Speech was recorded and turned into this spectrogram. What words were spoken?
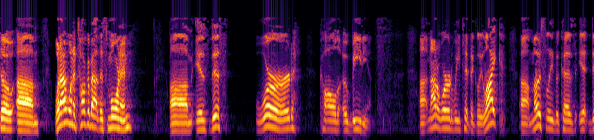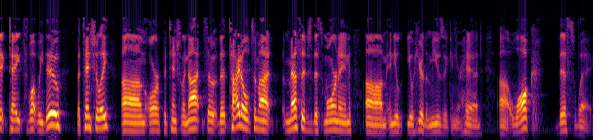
So, um, what I want to talk about this morning um, is this word called obedience. Uh, not a word we typically like, uh, mostly because it dictates what we do, potentially, um, or potentially not. So the title to my message this morning, um, and you'll you'll hear the music in your head, uh, "Walk This Way,"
